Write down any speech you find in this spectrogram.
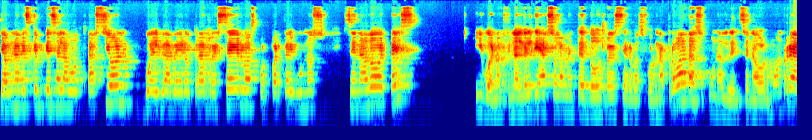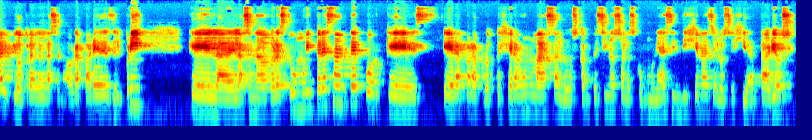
ya una vez que empieza la votación, vuelve a haber otras reservas por parte de algunos senadores y bueno, al final del día solamente dos reservas fueron aprobadas, una del senador Monreal y otra de la senadora Paredes del PRI, que la de la senadora estuvo muy interesante porque era para proteger aún más a los campesinos, a las comunidades indígenas y a los ejidatarios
